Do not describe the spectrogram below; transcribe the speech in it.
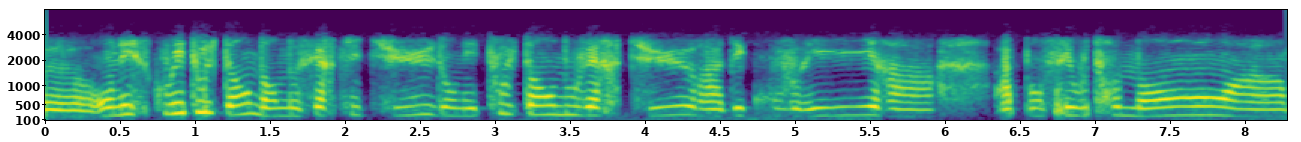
on est secoué tout le temps dans nos certitudes. On est tout le temps en ouverture à découvrir, à, à penser autrement.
